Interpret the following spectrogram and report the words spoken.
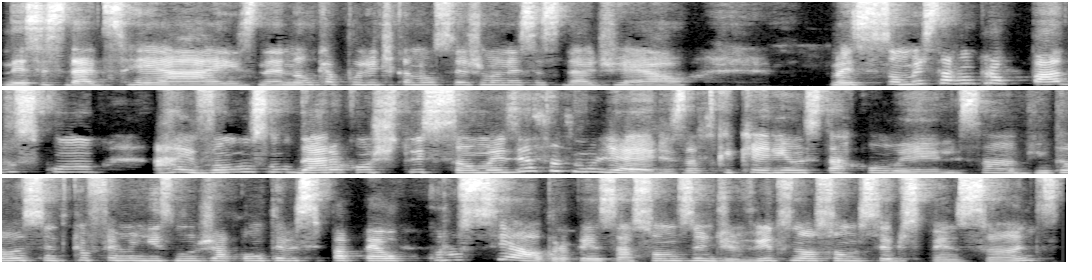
Necessidades reais, né? Não que a política não seja uma necessidade real, mas homens estavam preocupados com, ai, vamos mudar a Constituição, mas essas mulheres, as que queriam estar com eles, sabe? Então eu sinto que o feminismo no Japão teve esse papel crucial para pensar, somos indivíduos, nós somos seres pensantes,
